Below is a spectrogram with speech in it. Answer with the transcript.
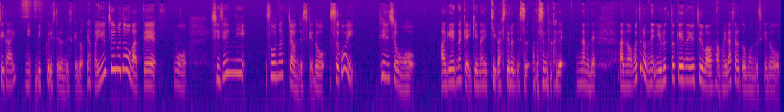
違いにびっくりしてるんですけどやっぱ YouTube 動画ってもう自然にそうなっちゃうんですけどすごいテンションを上げなきゃいけない気がしてるんです私の中で。なのであのもちろんねゆるっと系の YouTuber さんもいらっしゃると思うんですけど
